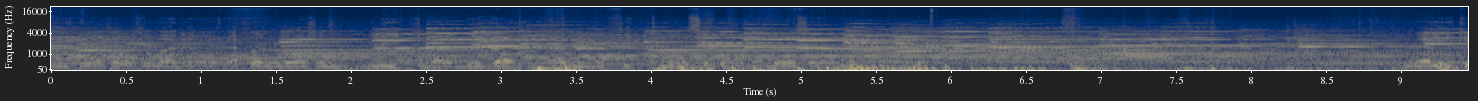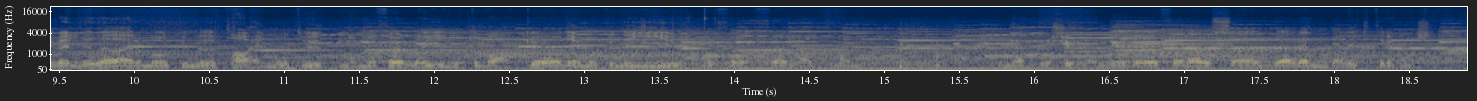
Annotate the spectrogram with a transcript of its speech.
Sånn Jeg føler det var sånn likeverdig gavegreier. Du fikk noe, så ga deg noe, så var det likeverdig. Men jeg liker veldig det der med å kunne ta imot utenom å føle å gi noe tilbake, og det med å kunne gi uten å føle at man den andre skylder noe. Det føler jeg også er, det er enda viktigere, kanskje.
